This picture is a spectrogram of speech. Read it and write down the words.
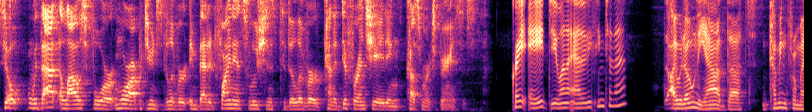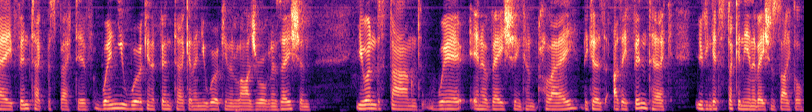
So with that allows for more opportunities to deliver embedded finance solutions to deliver kind of differentiating customer experiences. Great. Aid, do you want to add anything to that? I would only add that coming from a fintech perspective, when you work in a fintech and then you work in a larger organization, you understand where innovation can play because as a fintech, you can get stuck in the innovation cycle,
